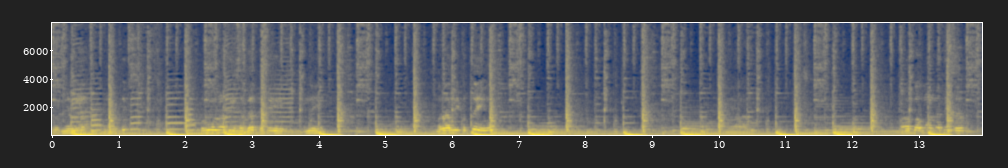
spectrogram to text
Ganyan nga. Mga tips. Turuan natin yung sagat kasi ano eh. Marami ko to eh. Oh. Ayan. Haba mga katips oh.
